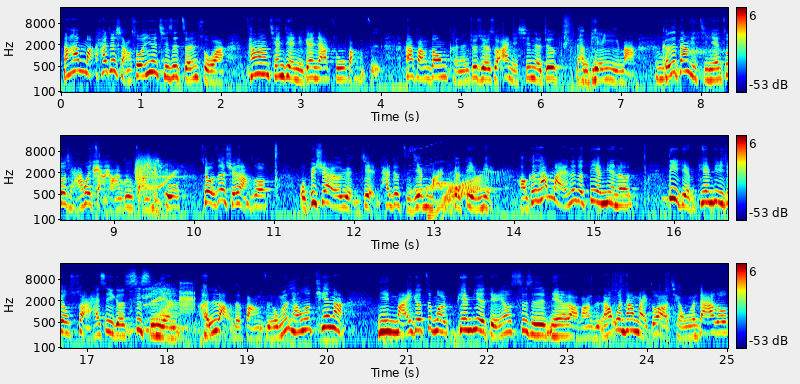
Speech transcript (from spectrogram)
然后他买他就想说，因为其实诊所啊，常常前前你跟人家租房子，那房东可能就觉得说，啊你新的就很便宜嘛，可是当你几年做起来，它会涨房租涨很多。所以我这个学长说，我必须要有远见，他就直接买一个店面。好，可是他买那个店面呢，地点偏僻就算，还是一个四十年很老的房子。我们想说，天哪！你买一个这么偏僻的点，用四十年的老房子，然后问他买多少钱，我们大家都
